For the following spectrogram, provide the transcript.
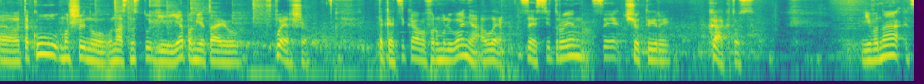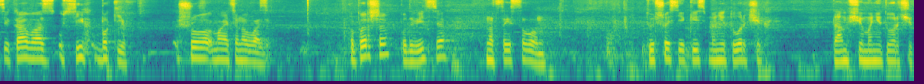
Е, таку машину у нас на студії я пам'ятаю вперше. Таке цікаве формулювання, але це Citroën C4 Cactus. І вона цікава з усіх боків. Що мається на увазі? По-перше, подивіться на цей салон. Тут щось якийсь моніторчик, там ще моніторчик.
